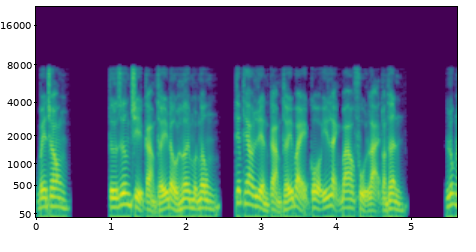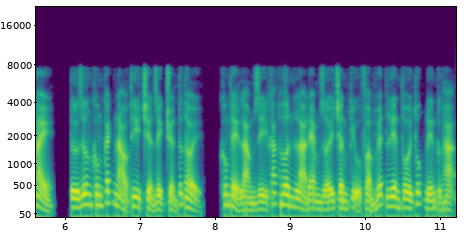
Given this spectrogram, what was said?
bên trong từ dương chỉ cảm thấy đầu hơi một ngông tiếp theo liền cảm thấy bảy cô ý lạnh bao phủ lại toàn thân. Lúc này từ dương không cách nào thi triển dịch chuyển tức thời không thể làm gì khác hơn là đem dưới chân cựu phẩm huyết liên thôi thúc đến cực hạn.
